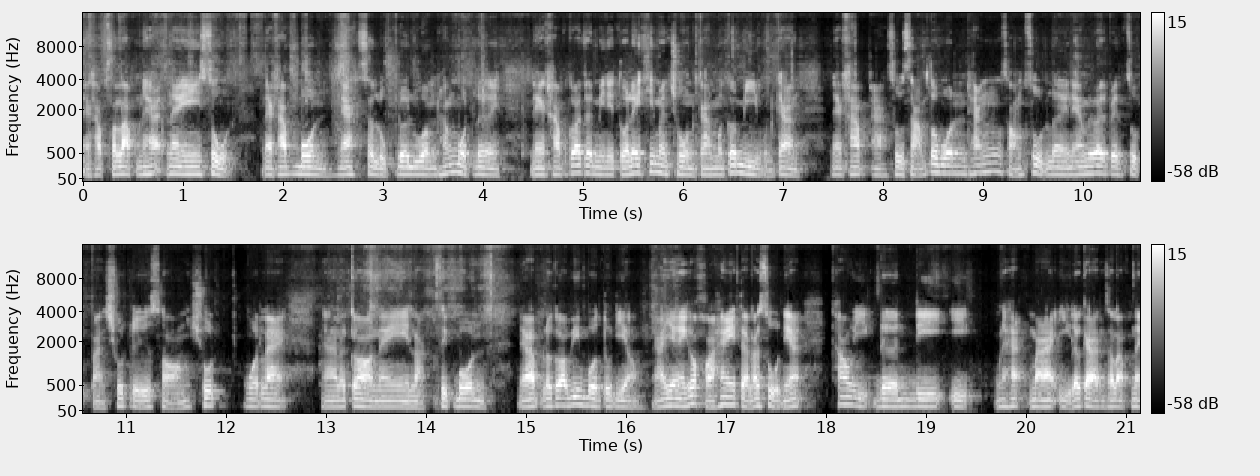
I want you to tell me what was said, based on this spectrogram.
นะครับสำหรับนะฮะในสูตร นะครับบนนะสรุปโดยรวมทั้งหมดเลยนะครับก็จะมีในตัวเลขที่มันชนกันมันก็มีอยู่เหมือนกันนะครับอะสูตร 3 ตัวบนทั้ง 2 สูตรเลยนะไม่ว่าจะเป็นสูตร8ชุดหรือ 2 ชุดงวดแรกนะแล้วก็ในหลัก 10 บนนะครับแล้วก็วิ่งบนตัวเดียวนะยังไงก็ขอให้แต่ละสูตรเนี้ยเข้าอีกเดินดีอีกนะฮะมาอีกแล้วกันสำหรับใน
